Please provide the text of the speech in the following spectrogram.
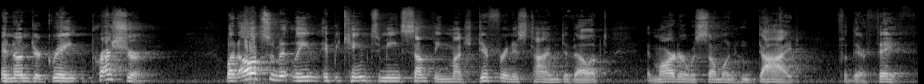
and under great pressure. But ultimately, it became to mean something much different as time developed a martyr was someone who died for their faith.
